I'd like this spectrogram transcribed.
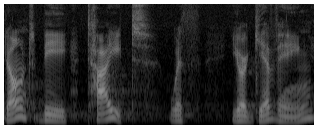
Don't be tight with your giving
